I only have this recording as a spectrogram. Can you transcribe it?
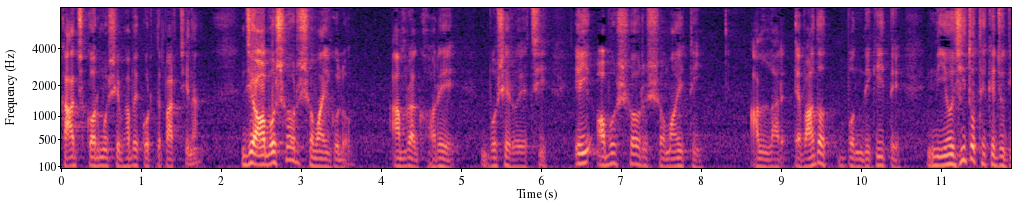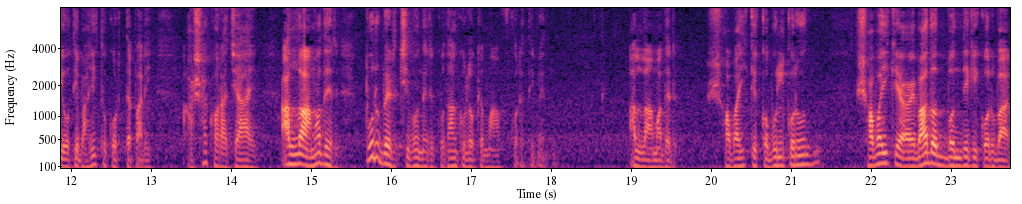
কাজকর্ম সেভাবে করতে পারছি না। যে অবসর সময়গুলো আমরা ঘরে বসে রয়েছি, এই অবসর সময়টি আল্লাহর এবাদত বন্দিগিতে নিয়োজিত থেকে যদি অতিবাহিত করতে পারি, আশা করা যায় আল্লাহ আমাদের পূর্বের জীবনের গুণাগুলোকে মাফ করে দিবেন। আল্লাহ আমাদের সবাইকে কবুল করুন, সবাইকে এবাদত বন্দিগি করবার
